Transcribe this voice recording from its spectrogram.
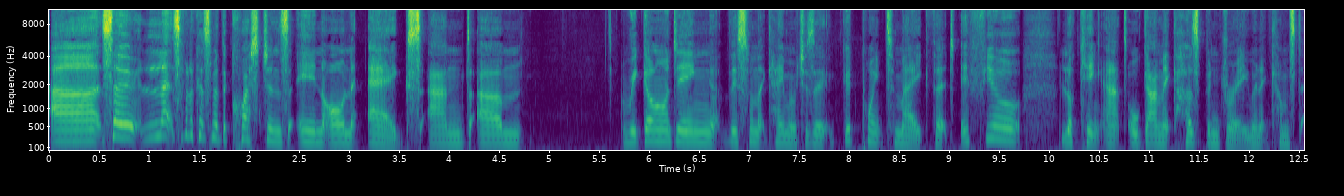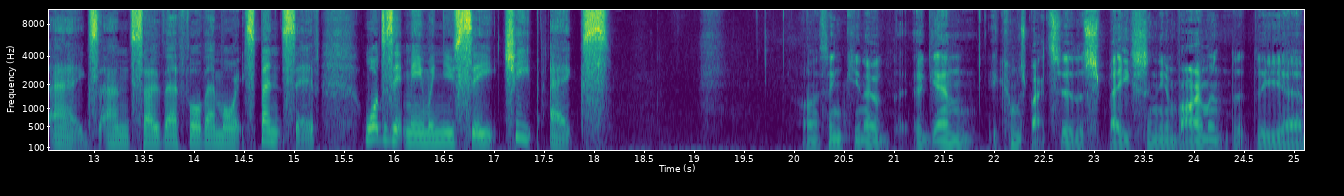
Uh, so let's have a look at some of the questions in on eggs. And um, regarding this one that came in, which is a good point to make, that if you're looking at organic husbandry when it comes to eggs, and so therefore they're more expensive, what does it mean when you see cheap eggs? I think you know. Again, it comes back to the space and the environment that the uh,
